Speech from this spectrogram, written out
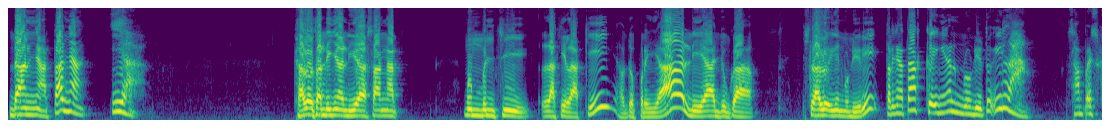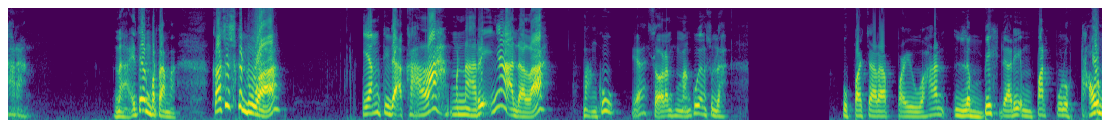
dan nyatanya iya. Kalau tadinya dia sangat membenci laki-laki atau pria, dia juga selalu ingin bunuh diri, ternyata keinginan bunuh diri itu hilang sampai sekarang. Nah, itu yang pertama. Kasus kedua yang tidak kalah menariknya adalah mangku ya, seorang pemangku yang sudah upacara payuhan lebih dari 40 tahun.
